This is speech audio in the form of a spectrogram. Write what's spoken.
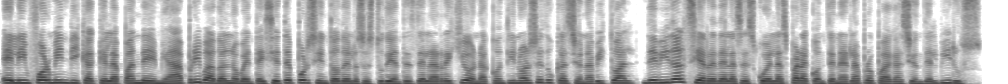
El informe indica que la pandemia ha privado al 97% de los estudiantes de la región a continuar su educación habitual, debido al cierre de las escuelas para contener la propagación del virus.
